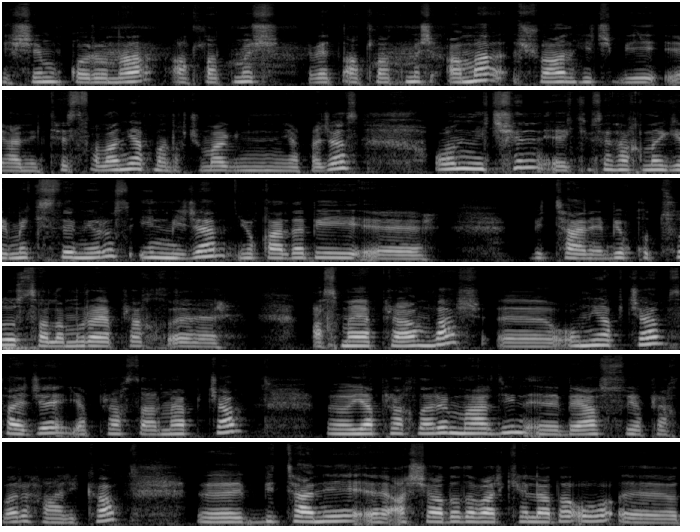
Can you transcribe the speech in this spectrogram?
e, eşim korona atlatmış. Evet atlatmış ama şu an hiçbir yani test falan yapmadık. Cuma günü yapacağız. Onun için e, kimsenin hakkına girmek istemiyoruz. İnmeyeceğim. Yukarıda bir e, bir tane bir kutu salamura yaprak e, asma yaprağım var. E, onu yapacağım. Sadece yaprak sarma yapacağım. E, yaprakları Mardin e, beyaz su yaprakları harika. E, bir tane e, aşağıda da var Kela'da o e,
